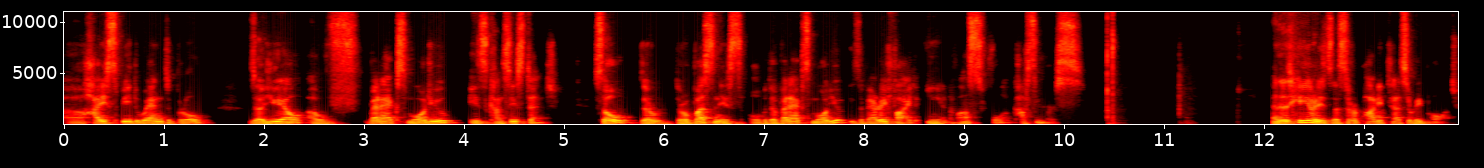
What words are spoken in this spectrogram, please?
uh, high speed wind blow, the EL of Vertex module is consistent so the, the robustness of the Vertex module is verified in advance for customers. And here is the third-party test report.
